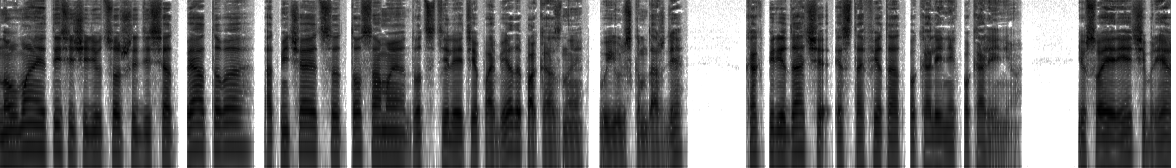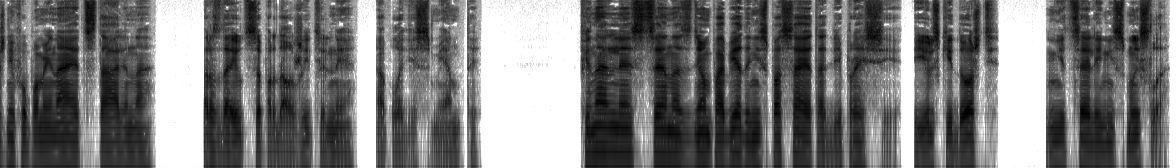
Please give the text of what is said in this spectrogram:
Но в мае 1965-го отмечается то самое 20-летие Победы, показанное в июльском дожде, как передача эстафета от поколения к поколению. И в своей речи Брежнев упоминает Сталина, раздаются продолжительные аплодисменты. Финальная сцена с Днем Победы не спасает от депрессии. Июльский дождь — ни цели, ни смысла.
